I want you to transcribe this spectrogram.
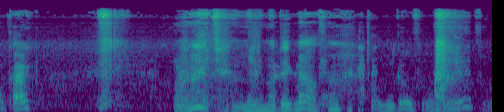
Okay. All right. Me and my big mouth, huh? Told him to go for what he went for.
